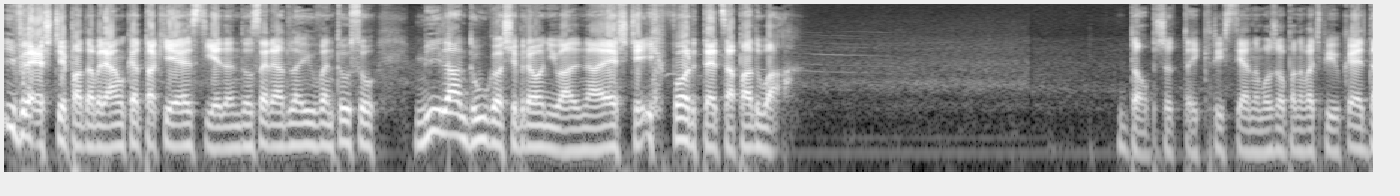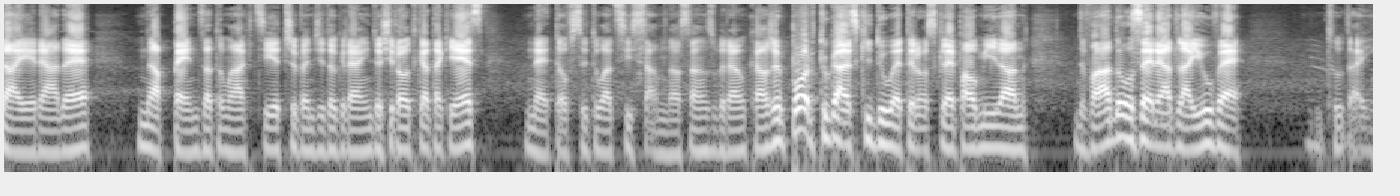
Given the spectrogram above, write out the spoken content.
I wreszcie pada bramka, tak jest, 1 do 0 dla Juventusu. Milan długo się bronił, ale nareszcie ich forteca padła. Dobrze, tutaj Cristiano może opanować piłkę, daje radę. Napędza tą akcję, czy będzie dogranie do środka, tak jest. Neto w sytuacji sam na sam z bramkarzem. Portugalski duet rozklepał Milan. 2 do 0 dla Juve. Tutaj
